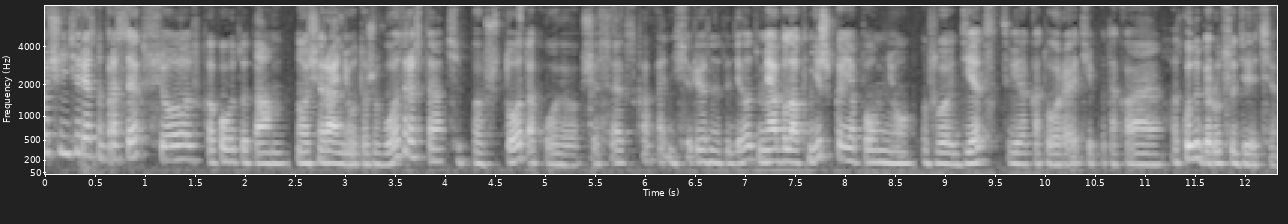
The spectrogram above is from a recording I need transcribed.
очень интересно про секс все с какого-то там, ну, очень раннего тоже возраста. Типа, что такое вообще секс, как они серьезно это делают. У меня была книжка, я помню, в детстве, которая, типа, такая, откуда берутся дети.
